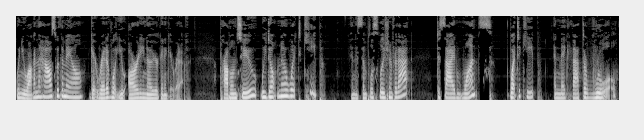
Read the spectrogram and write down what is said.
When you walk in the house with the mail, get rid of what you already know you're going to get rid of. Problem two, we don't know what to keep. And the simplest solution for that, decide once what to keep and make that the rule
